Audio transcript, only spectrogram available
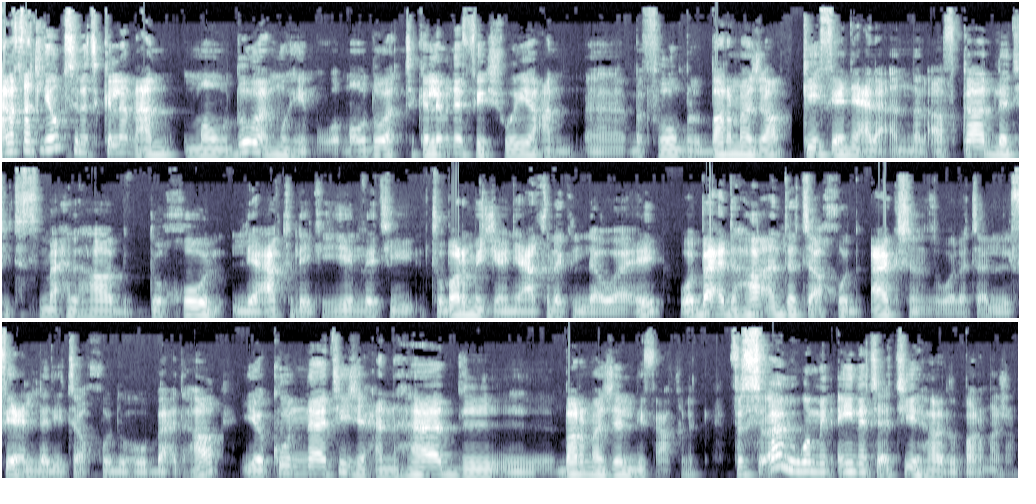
حلقة اليوم سنتكلم عن موضوع مهم وموضوع تكلمنا فيه شوية عن آه، مفهوم البرمجة كيف يعني على أن الأفكار التي تسمح لها بالدخول لعقلك هي التي تبرمج يعني عقلك اللاواعي وبعدها أنت تأخذ أكشنز ولا الفعل الذي تأخذه بعدها يكون ناتج عن هذه البرمجة اللي في عقلك. فالسؤال هو من أين تأتي هذه البرمجة؟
